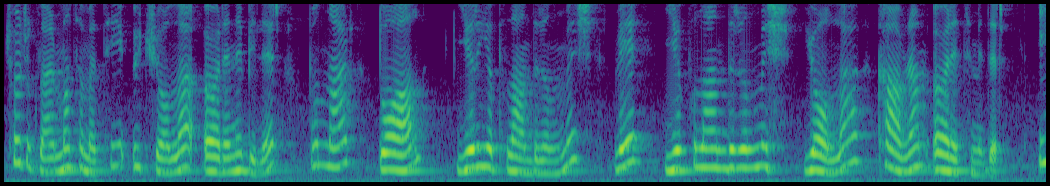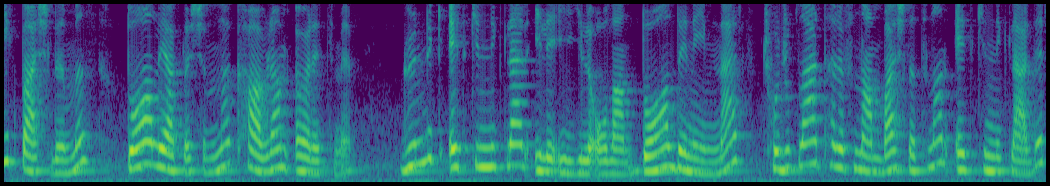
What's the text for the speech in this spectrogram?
Çocuklar matematiği 3 yolla öğrenebilir. Bunlar doğal, yarı yapılandırılmış ve yapılandırılmış yolla kavram öğretimidir. İlk başlığımız doğal yaklaşımla kavram öğretimi. Günlük etkinlikler ile ilgili olan doğal deneyimler çocuklar tarafından başlatılan etkinliklerdir.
